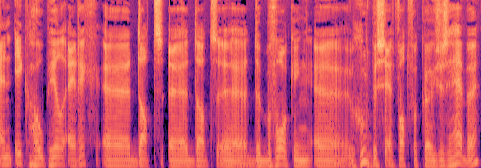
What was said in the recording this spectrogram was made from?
En ik hoop heel erg uh, dat, uh, dat uh, de bevolking goed beseft wat voor keuzes ze hebben.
